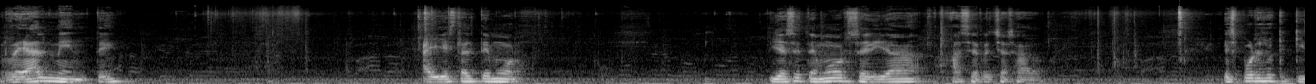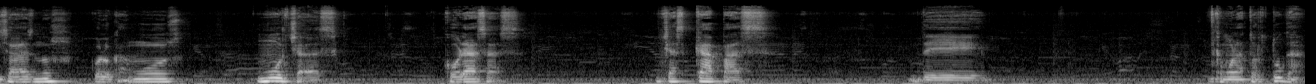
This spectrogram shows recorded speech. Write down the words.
realmente ahí está el temor. Y ese temor sería a ser rechazado. Es por eso que quizás nos colocamos muchas corazas, muchas capas de como la tortuga,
